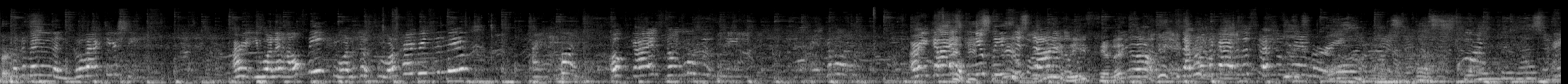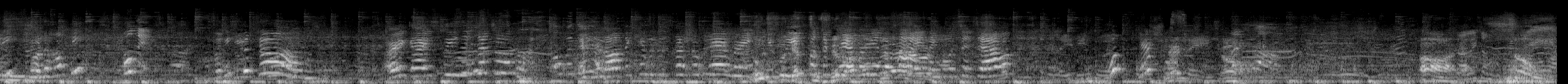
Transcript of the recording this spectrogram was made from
number. Put them in and then go back to your seat. All right, you want to help me? You want to put some more cranberries in there? All right, come on. Oh, guys, don't move with me. All right, come on. All right, guys, can you It's, please sit it's down? really filling up. Except for the guy with the special cranberry. Ready? You want to help me? Hold it. Buddy, good job. All right, guys, please and gentlemen. If you're not the kid with the special cranberry, can you please put the fill cranberry in the pie and then go sit down? Ah, so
